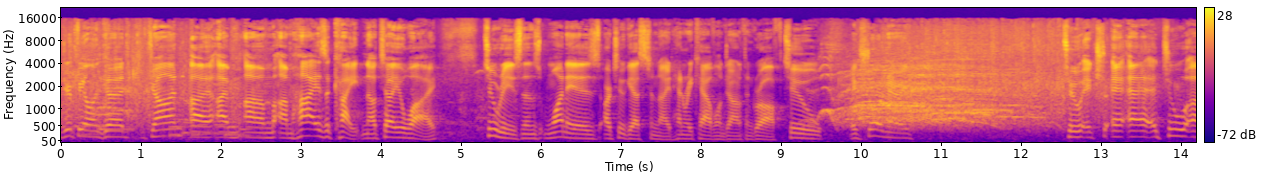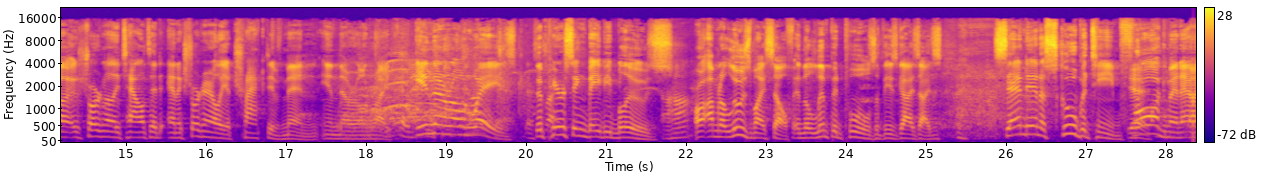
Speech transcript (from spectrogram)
Glad you're feeling good. John, I, I'm, um, I'm high as a kite, and I'll tell you why. Two reasons. One is our two guests tonight, Henry Cavill and Jonathan Groff, two extraordinary, two, extra, uh, uh, two uh, extraordinarily talented and extraordinarily attractive men in their own right, in their own ways. the piercing baby blues. Or I'm going to lose myself in the limpid pools of these guys' eyes. Send in a scuba team, frogmen after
